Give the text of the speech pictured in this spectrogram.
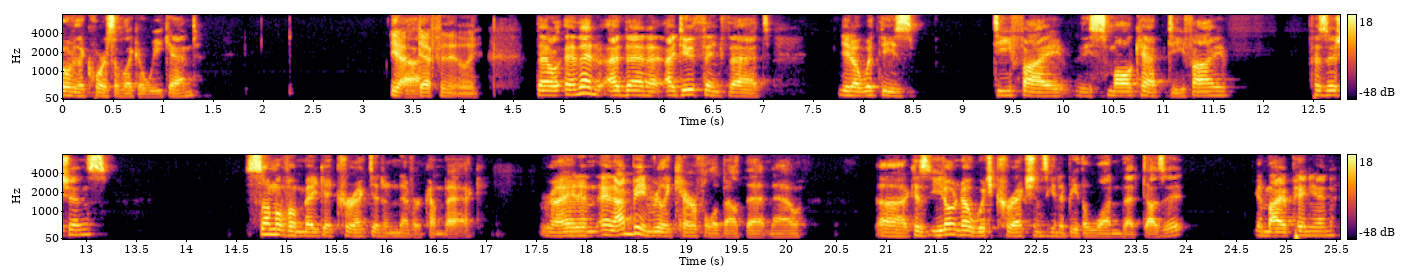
over the course of like a weekend. Yeah, uh, definitely. that and then and then I do think that you know with these DeFi, these small cap DeFi positions, some of them may get corrected and never come back, right? And and I'm being really careful about that now because uh, you don't know which correction is going to be the one that does it. In my opinion,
